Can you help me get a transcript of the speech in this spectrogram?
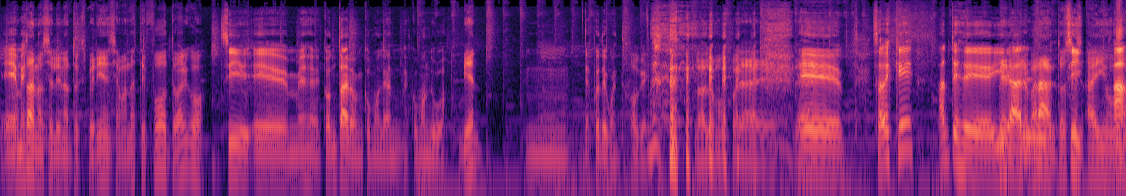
Eh, me- Contanos, Elena, tu experiencia. ¿Mandaste foto o algo? Sí, eh, me contaron cómo, le an- cómo anduvo. ¿Bien? Mm, después te cuento. Ok. Lo hablamos fuera de. de la- Eh, ¿Sabes qué? Antes de ir Bien, al. pero pará, entonces Sí. hay un, Ah,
